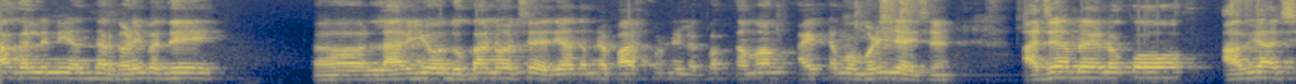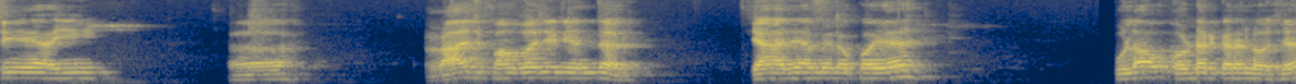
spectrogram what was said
આ ગલીની અંદર ઘણી બધી લારીઓ, દુકાનો છે, જ્યાં તમને ફાસ્ટફૂડની લગભગ તમામ આઈટમો મળી જાય છે. આજે અમે લોકો આવ્યા છીએ અહીં રાજ પાઉભાજીની અંદર. ત્યાં આજે અમે લોકોએ પુલાવ ઓર્ડર કરેલો છે.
